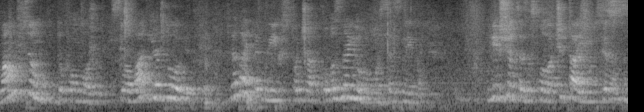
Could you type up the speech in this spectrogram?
Вам в цьому допоможуть слова для довідки. Давайте ми їх спочатку ознайомимося з ними. Вір, що це за слова? Читаємо всі разом.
